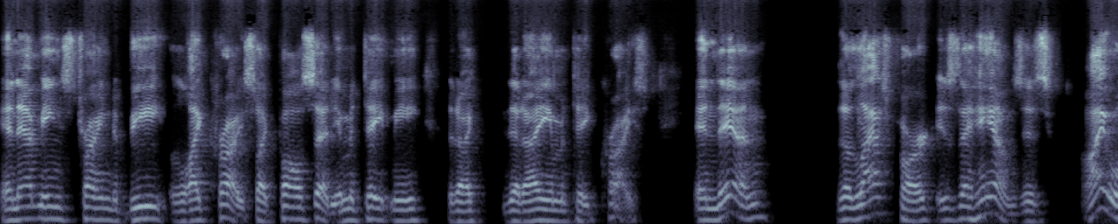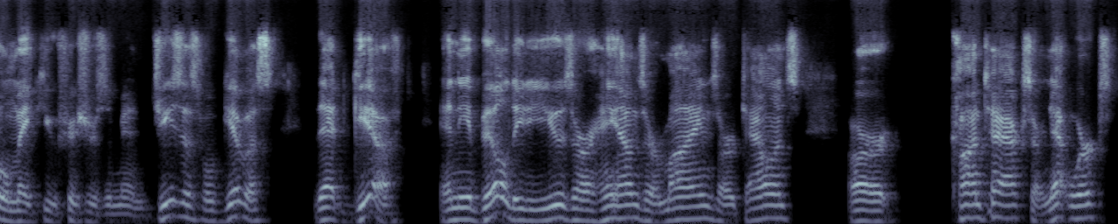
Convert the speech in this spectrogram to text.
And that means trying to be like Christ. Like Paul said, imitate me that I that I imitate Christ. And then the last part is the hands, is I will make you fishers of men. Jesus will give us that gift and the ability to use our hands, our minds, our talents, our contacts, our networks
